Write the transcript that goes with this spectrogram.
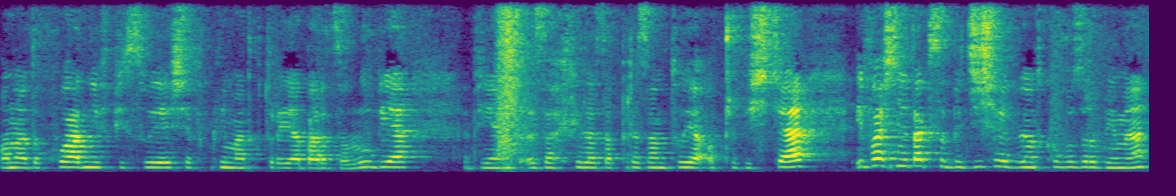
Ona dokładnie wpisuje się w klimat, który ja bardzo lubię, więc za chwilę zaprezentuję oczywiście. I właśnie tak sobie dzisiaj wyjątkowo zrobimy.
